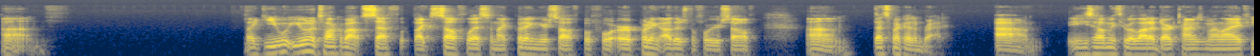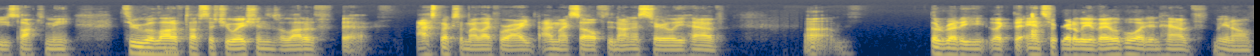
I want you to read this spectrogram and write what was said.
um, like you you want to talk about self like selfless and like putting yourself before or putting others before yourself. Um, that's my cousin Brad. Um, he's helped me through a lot of dark times in my life. He's talked to me through a lot of tough situations, a lot of uh, aspects of my life where I I myself did not necessarily have um the ready like the answer readily available. I didn't have, you know,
